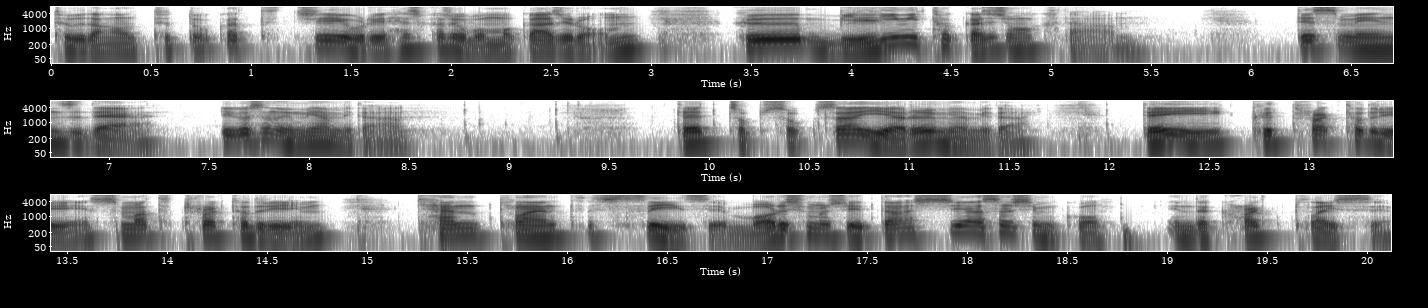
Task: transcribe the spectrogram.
to down to 똑같지 우리 해석하자고 뭐뭐까지로 그 밀리미터까지 정확하다. This means that 이것은 의미합니다. that 접속사 이하를 의미합니다. They 그 트랙터들이 스마트 트랙터들이 can plant seeds. 뭐를 심을 수 있다? 씨앗을 심고 in the correct place.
